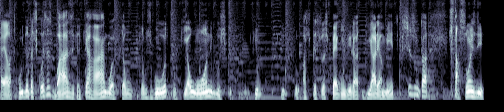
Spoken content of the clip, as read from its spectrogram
Ela cuida das coisas básicas, que é a água, que é o, que é o esgoto, que é o ônibus, que, que, que as pessoas pegam diariamente. Precisam estar estações de,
